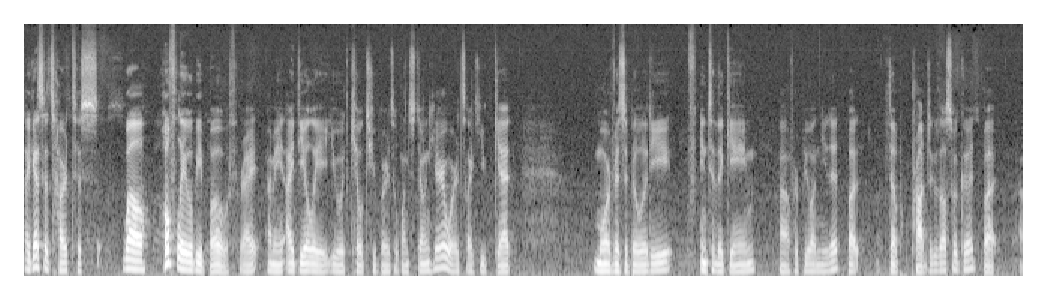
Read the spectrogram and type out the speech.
I guess it's hard to s- well hopefully it will be both right? I mean ideally you would kill two birds with one stone here where it's like you get more visibility f- into the game uh, for people that need it but the project is also good but uh,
